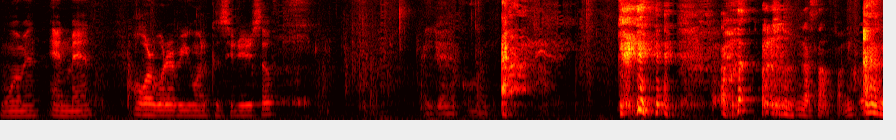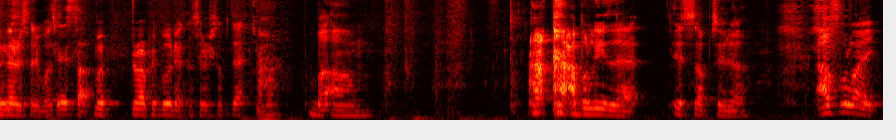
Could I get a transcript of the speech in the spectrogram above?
women and men, or whatever you want to consider yourself. A unicorn. That's not funny. Never said it was. But there are people that consider themselves that. Uh-huh. But um, I believe that it's up to the. I feel like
